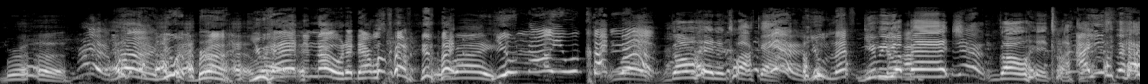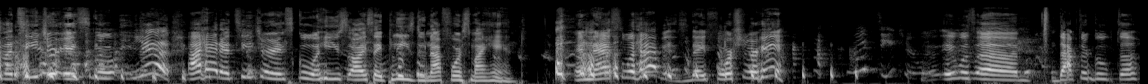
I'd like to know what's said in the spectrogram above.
Bruh. Bruh, bruh, you, bruh, you Right. had to know that that was coming. Like, Right. You know you were cutting Right. up. Go ahead and clock out. Yeah, you left me. Give me no- your I- badge. yeah. Go ahead and clock I out. used to have a teacher in school. Yeah, I had a teacher in school, and he used to always say, "Please do not force my hand." And that's what happens. They force your hand. What teacher was that? It was uh, Dr. Gupta.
